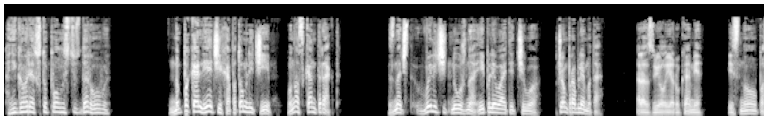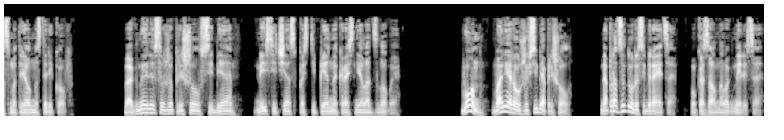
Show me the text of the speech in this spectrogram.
Они говорят, что полностью здоровы. Ну, покалечь их, а потом лечи. У нас контракт. Значит, вылечить нужно, и плевать от чего. В чем проблема-то?» Развел я руками и снова посмотрел на стариков. Вагнелис уже пришел в себя и сейчас постепенно краснел от злобы. «Вон, Валера уже в себя пришел. На процедуры собирается», — указал на Вагнелиса.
